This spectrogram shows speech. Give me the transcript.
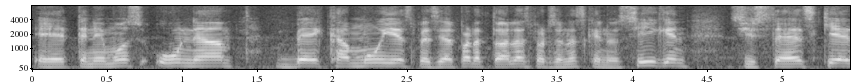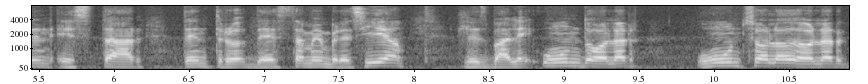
Eh, tenemos una beca muy especial para todas las personas que nos siguen. Si ustedes quieren estar dentro de esta membresía, les vale un dólar, un solo dólar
